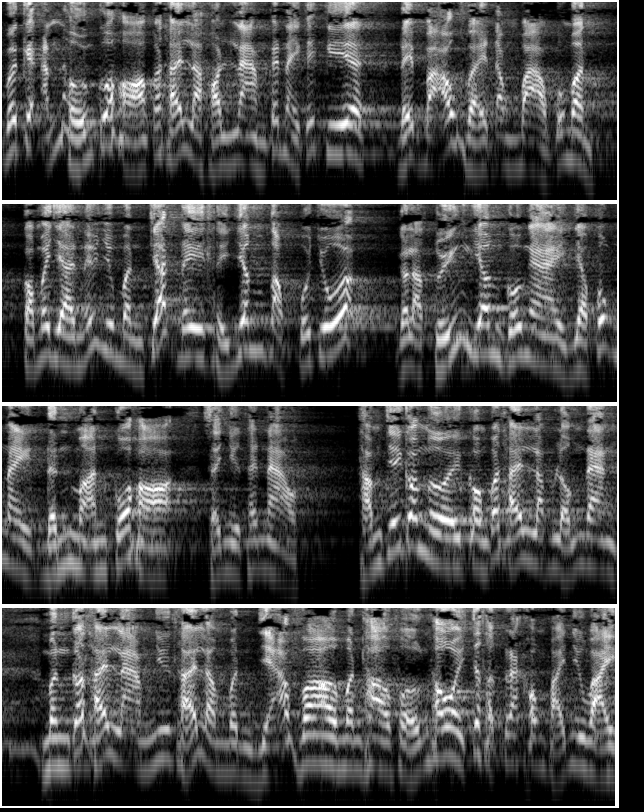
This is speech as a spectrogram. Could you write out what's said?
với cái ảnh hưởng của họ có thể là họ làm cái này cái kia để bảo vệ đồng bào của mình. Còn bây giờ nếu như mình chết đi thì dân tộc của chúa, gọi là tuyển dân của ngài, giờ phút này định mệnh của họ sẽ như thế nào? Thậm chí có người còn có thể lập luận rằng mình có thể làm như thể là mình giả vờ, mình thờ phượng thôi, chứ thật ra không phải như vậy.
